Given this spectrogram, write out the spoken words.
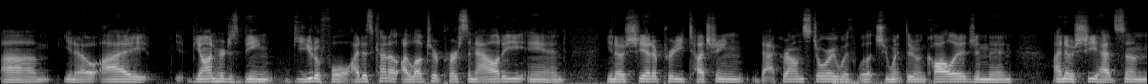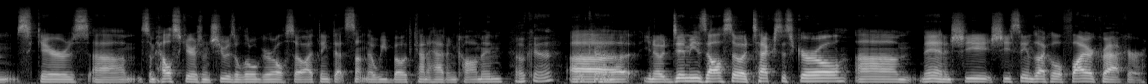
Um, you know, I beyond her just being beautiful, I just kind of I loved her personality and you know she had a pretty touching background story with what she went through in college and then I know she had some scares, um, some health scares when she was a little girl. So I think that's something that we both kind of have in common. Okay. okay. Uh, you know, Demi's also a Texas girl. Um, man, and she she seems like a little firecracker.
